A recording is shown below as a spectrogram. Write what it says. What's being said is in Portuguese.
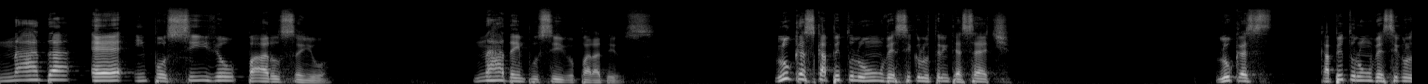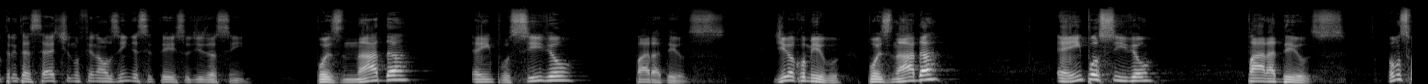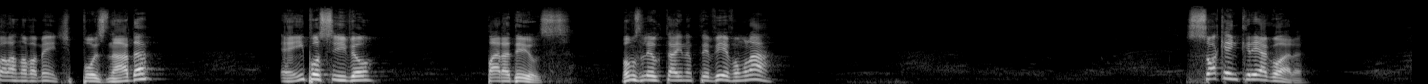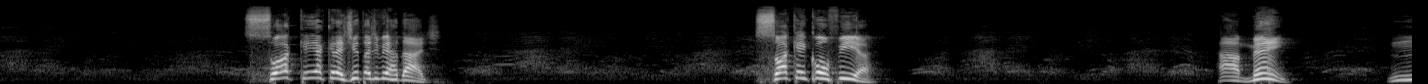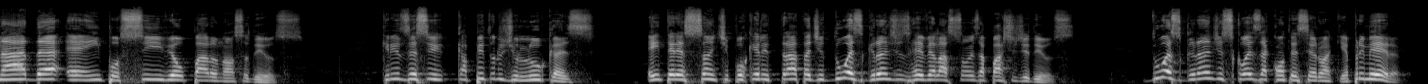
Nada é impossível para o Senhor. Nada é impossível para Deus. Lucas capítulo 1, versículo 37. Lucas capítulo 1, versículo 37, no finalzinho desse texto, diz assim: Pois nada é impossível para Deus. Diga comigo, pois nada é impossível para Deus. Vamos falar novamente? Pois nada é impossível para Deus. Vamos ler o que está aí na TV? Vamos lá? Só quem crê agora. Só quem acredita de verdade. Só quem confia. Amém. Nada é impossível para o nosso Deus. Queridos, esse capítulo de Lucas é interessante porque ele trata de duas grandes revelações a parte de Deus. Duas grandes coisas aconteceram aqui. A primeira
